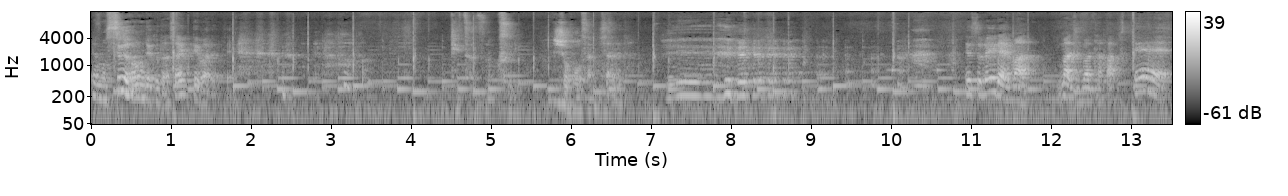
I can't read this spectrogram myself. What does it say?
でもすぐ飲んでくださいって言われて処方されたされた。へえでそれ以来まあまあ自分は高くて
